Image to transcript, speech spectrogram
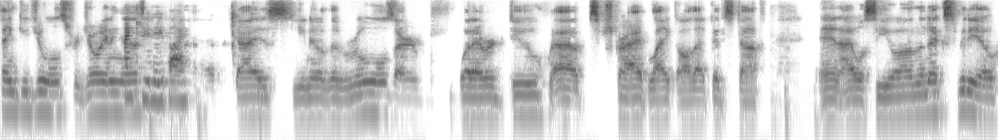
Thank you, Jules, for joining Thank us. Thank you, Levi. Uh, guys, you know, the rules are whatever. Do uh, subscribe, like, all that good stuff. And I will see you on the next video.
